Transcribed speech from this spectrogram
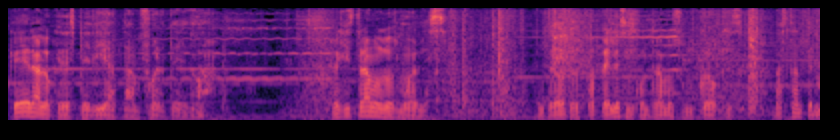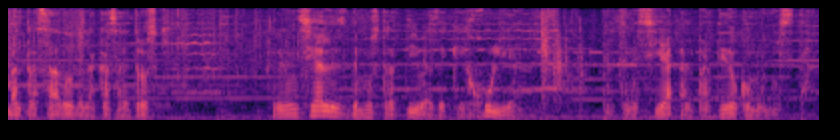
que era lo que despedía tan fuerte hedor. Registramos los muebles. Entre otros papeles encontramos un croquis bastante mal trazado de la casa de Trotsky. Credenciales demostrativas de que Julia pertenecía al Partido Comunista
